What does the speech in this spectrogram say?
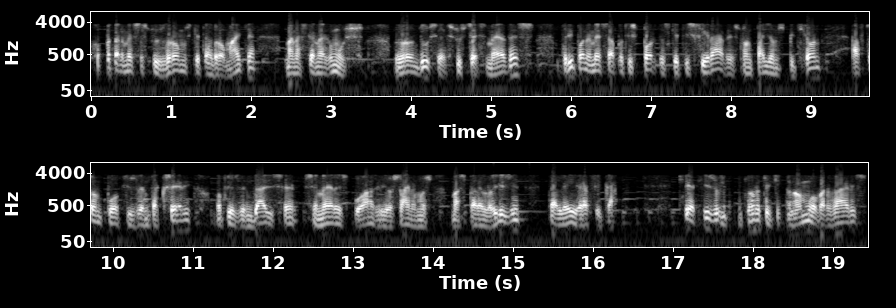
χώπαταν μέσα στους δρόμους και τα δρομάκια με αναστεναγμούς. Βροντούσε στους τσεσμέδες, τρύπωνε μέσα από τις πόρτες και τις φυράδες των παλιών σπιτιών αυτόν που όποιος δεν τα ξέρει, όποιος δεν τάλισε σε μέρες που ο άγριος άνεμος μας παραλογίζει, τα λέει γραφικά. Και αρχίζω λοιπόν τώρα το κείμενό μου, ο Βαρδάρης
